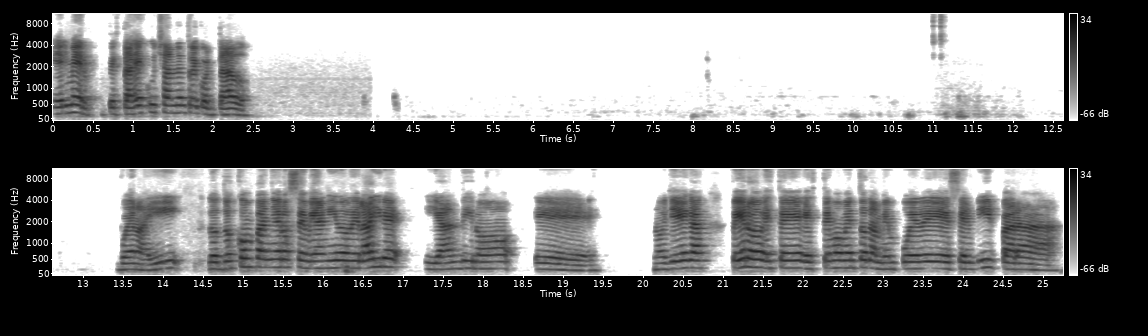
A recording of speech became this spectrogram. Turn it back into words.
Elmer, te estás escuchando entrecortado. Bueno, ahí los dos compañeros se me han ido del aire y Andy no, eh, no llega, pero este, este momento también puede servir para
